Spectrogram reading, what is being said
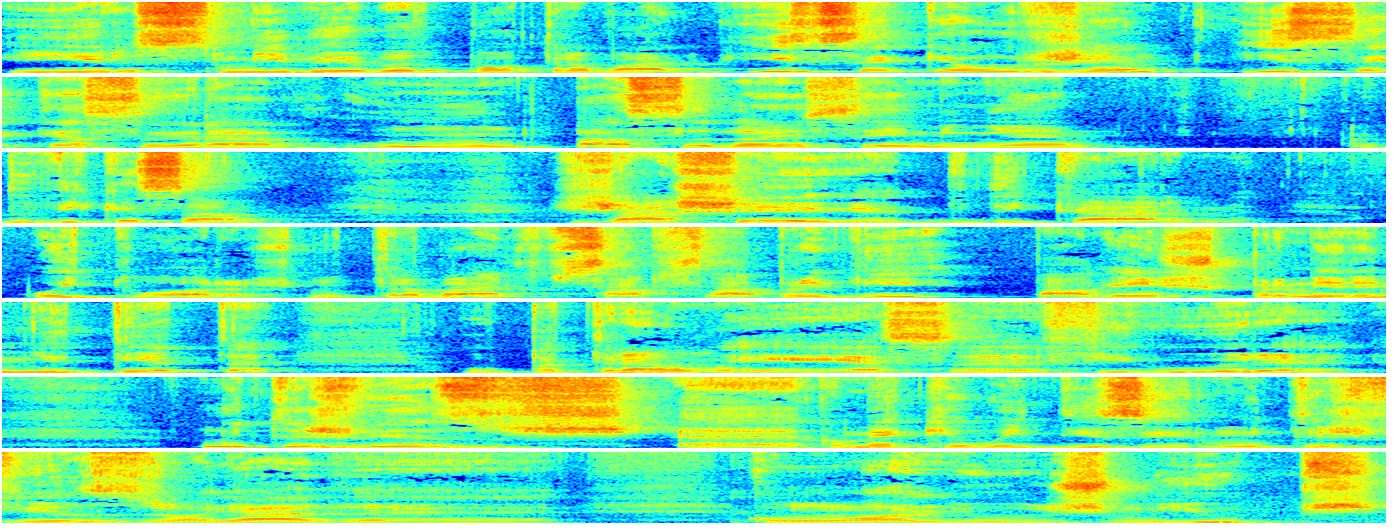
e ir semi-bêbado para o trabalho. Isso é que é urgente, isso é que é sagrado. O mundo passa bem sem a minha dedicação. Já chega dedicar-me 8 horas no trabalho, sabe-se lá para quê? Para alguém espremer a minha teta. O patrão é essa figura, muitas vezes, uh, como é que eu ia dizer? Muitas vezes olhada com olhos miúpes,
